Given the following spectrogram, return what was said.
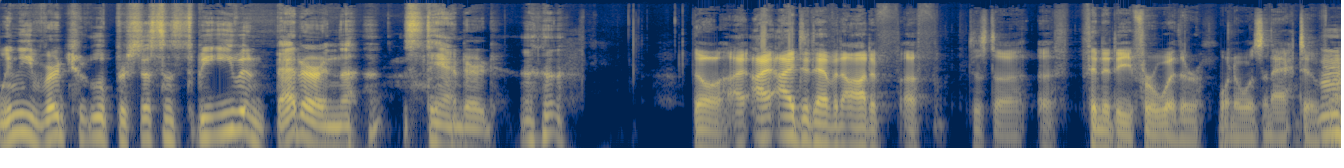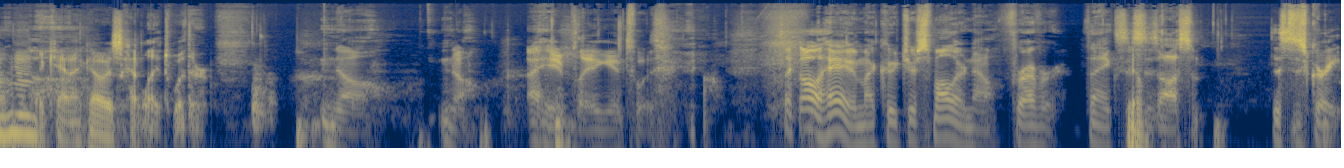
We need virtual persistence to be even better in the standard. Though I, I, I did have an odd, af- af- just a affinity for wither when it was an active uh, Mhm. mechanic. I always kind of liked wither. No, no. I hated playing against Wither. It's like, oh, hey, my creature's smaller now, forever. Thanks. This Yep. is awesome. This is great.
